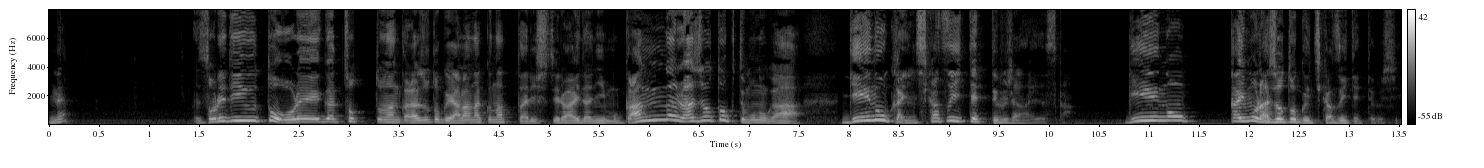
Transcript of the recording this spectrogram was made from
ね。それで言うと、俺がちょっとなんかラジオトークやらなくなったりしてる間に、もうガンガンラジオトークってものが芸能界に近づいてってるじゃないですか。芸能界もラジオトークに近づいてってるし。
